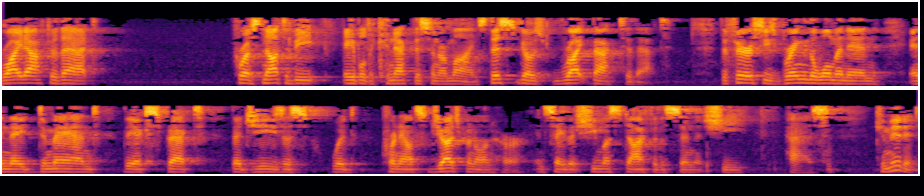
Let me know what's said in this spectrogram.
right after that, for us not to be able to connect this in our minds. This goes right back to that. The Pharisees bring the woman in and they demand, they expect that Jesus would pronounce judgment on her and say that she must die for the sin that she has committed.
